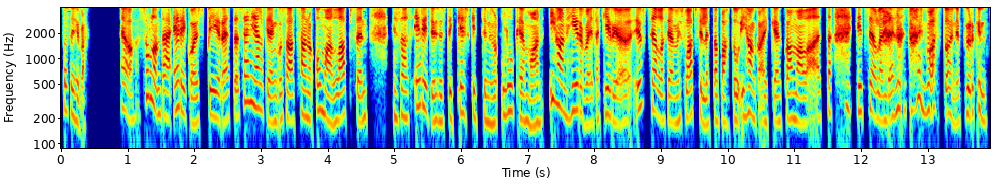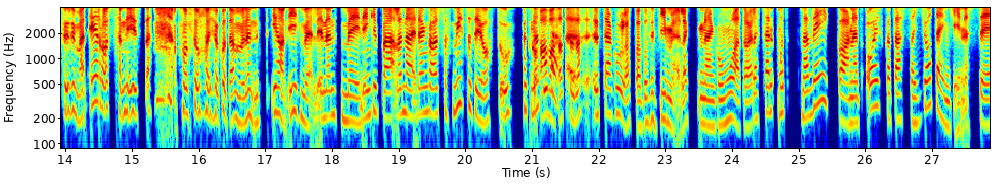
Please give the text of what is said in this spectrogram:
tosi hyvä. Joo, sulla on tämä erikoispiirre, että sen jälkeen kun sä oot saanut oman lapsen, niin sä oot erityisesti keskittynyt lukemaan ihan hirveitä kirjoja, just sellaisia, missä lapsille tapahtuu ihan kaikkea kamalaa, että itse olen tehnyt päinvastoin ja pyrkinyt pysymään erossa niistä, mutta sulla on joku tämmöinen nyt ihan ihmeellinen meininki päällä näiden kanssa. Mistä se johtuu? Voitko avata tätä? Tämä kuulostaa tosi pimeälle, näin kuin muotoilet sen, mutta mä veikkaan, että olisiko tässä jotenkin se,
